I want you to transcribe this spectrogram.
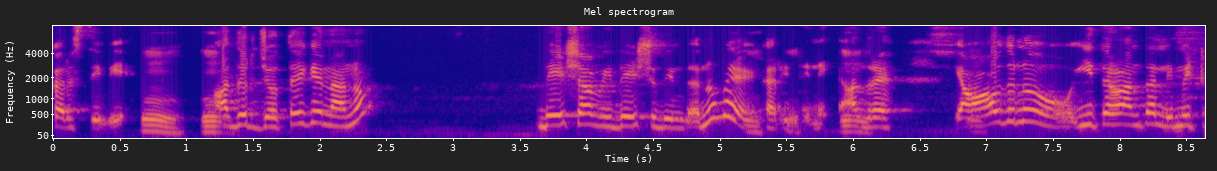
ಕರೆಸ್ತೀವಿ. ಅದ್ರ ಜೊತೆಗೆ ನಾನು ದೇಶ ವಿದೇಶದಿಂದನೂ ಕರಿತೀನಿ. ಅಂದ್ರೆ ಯಾವ್ದನ್ನು ಈ ತರ ಅಂತ ಲಿಮಿಟ್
